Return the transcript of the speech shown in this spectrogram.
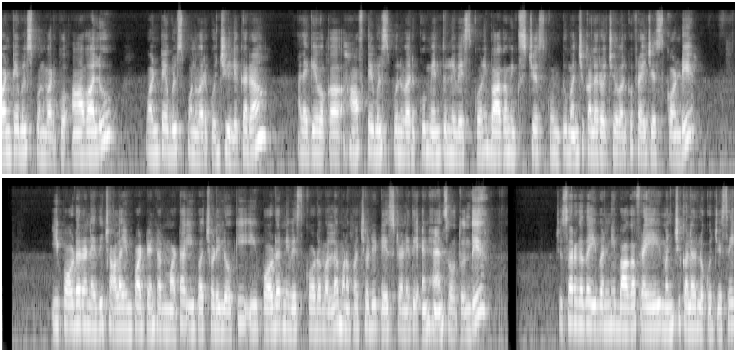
వన్ టేబుల్ స్పూన్ వరకు ఆవాలు వన్ టేబుల్ స్పూన్ వరకు జీలకర్ర అలాగే ఒక హాఫ్ టేబుల్ స్పూన్ వరకు మెంతుల్ని వేసుకొని బాగా మిక్స్ చేసుకుంటూ మంచి కలర్ వచ్చే వరకు ఫ్రై చేసుకోండి. ఈ పౌడర్ అనేది చాలా ఇంపార్టెంట్ అనమాట ఈ పచ్చడిలోకి. ఈ పౌడర్ని వేసుకోవడం వల్ల మన పచ్చడి టేస్ట్ అనేది ఎన్హాన్స్ అవుతుంది. చూసారు కదా ఇవన్నీ బాగా ఫ్రై అయ్యి మంచి కలర్లోకి వచ్చేసాయి.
